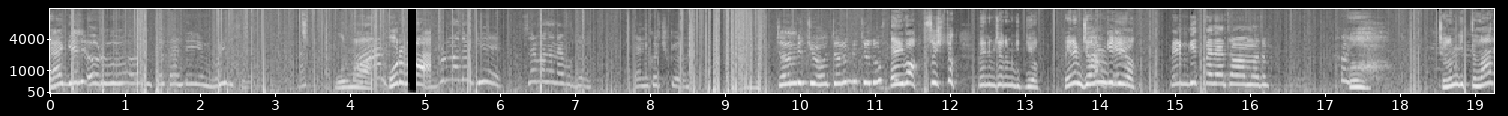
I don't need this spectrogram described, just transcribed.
Ben geliyorum. Tependeyim. Vurayım seni? Vurma. Vurma. Vurmadım ki. Sen bana ne vurdun? Ben yukarı çıkıyorum. Canım bitiyor. Canım bitiyor. Eyvah sıçtık. Benim canım gidiyor. Benim canım Tamam, gidiyor. Benim gitmeden tamamladım. Oh. Canım gitti lan.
